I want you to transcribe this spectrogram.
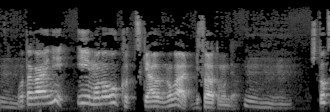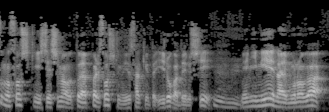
うん。お互いにいいものをくっつけ合うのが理想だと思うんだよ。うんうん一つの組織にしてしまうと、やっぱり組織のさっき言った色が出るし、うんうん。目に見えないものが、え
